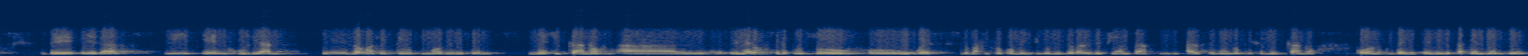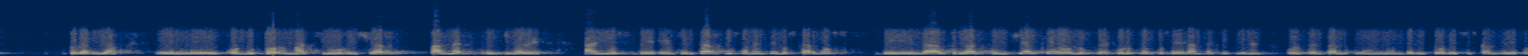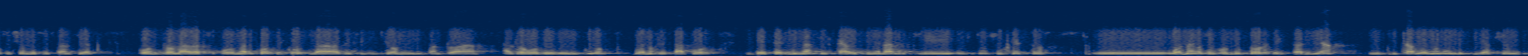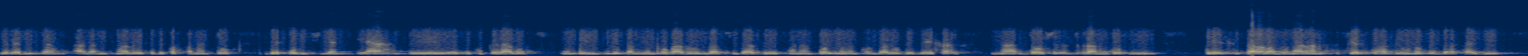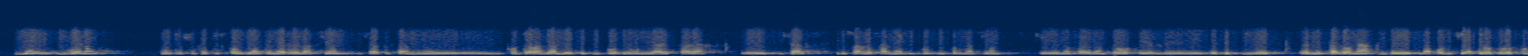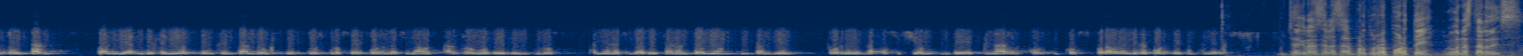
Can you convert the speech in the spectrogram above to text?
de edad, y en Julián eh, Lomas, este último de origen mexicano. Al primero se le puso un juez, lo magistró con 22 mil dólares de fianza, y al segundo, que es el mexicano, con 20 mil. Está pendiente todavía el conductor Matthew Richard Palmer, 29 años, de enfrentar justamente los cargos de la autoridad judicial, pero los tres por lo pronto se adelantan que tienen o enfrentan un delito de eh, posesión de sustancias controladas o narcóticos. La definición en cuanto al robo de vehículos, bueno, se está por determinarse. Cabe señalar que estos sujetos, eh, o al menos el conductor, estaría implicado en una investigación que realiza a la misma vez el Departamento de Policía que ha eh, recuperado un vehículo también robado en la ciudad de San Antonio, en el condado de Béjar, una dos, RAM 2003 que estaba abandonada cerca de un hotel de la calle May y bueno, muchos sujetos podrían tener relación, quizás están eh, contrabandeando este tipo de unidades para eh, quizás cruzarlos a México, información que nos adelantó el eh, detective René Cardona de la policía, pero por lo pronto están todavía detenidos enfrentando estos procesos relacionados al robo de vehículos allá en la ciudad de San Antonio y también por la posesión de narcóticos. Por ahora es mi reporte, compañeros. Muchas gracias, Lazar, por tu reporte. Muy buenas tardes.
